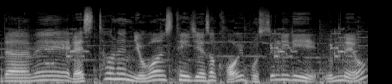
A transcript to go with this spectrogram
그 다음에 레스터는 요번 스테이지에서 거의 뭐 쓸 일이 없네요?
